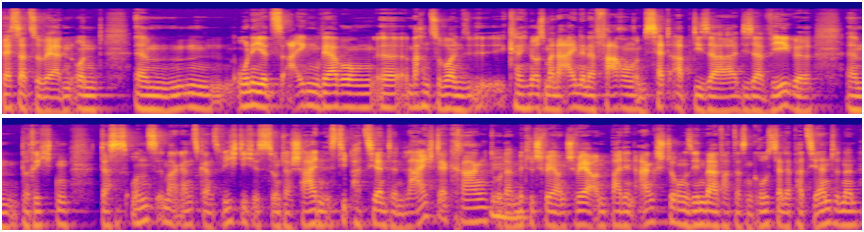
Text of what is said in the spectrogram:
besser zu werden. Und ähm, ohne jetzt Eigenwerbung äh, machen zu wollen, kann ich nur aus meiner eigenen Erfahrung im Setup dieser, dieser Wege ähm, berichten dass es uns immer ganz, ganz wichtig ist zu unterscheiden, ist die Patientin leicht erkrankt mhm. oder mittelschwer und schwer. Und bei den Angststörungen sehen wir einfach, dass ein Großteil der Patientinnen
